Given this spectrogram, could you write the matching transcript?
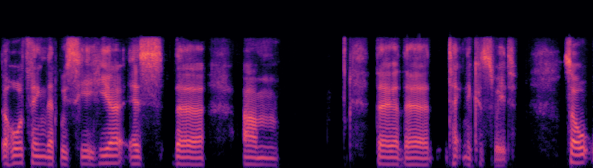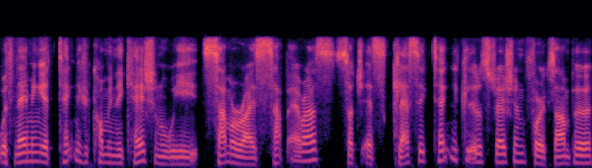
the whole thing that we see here is the um, the, the technical suite. So with naming it technical communication, we summarize sub-areas such as classic technical illustration, for example,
